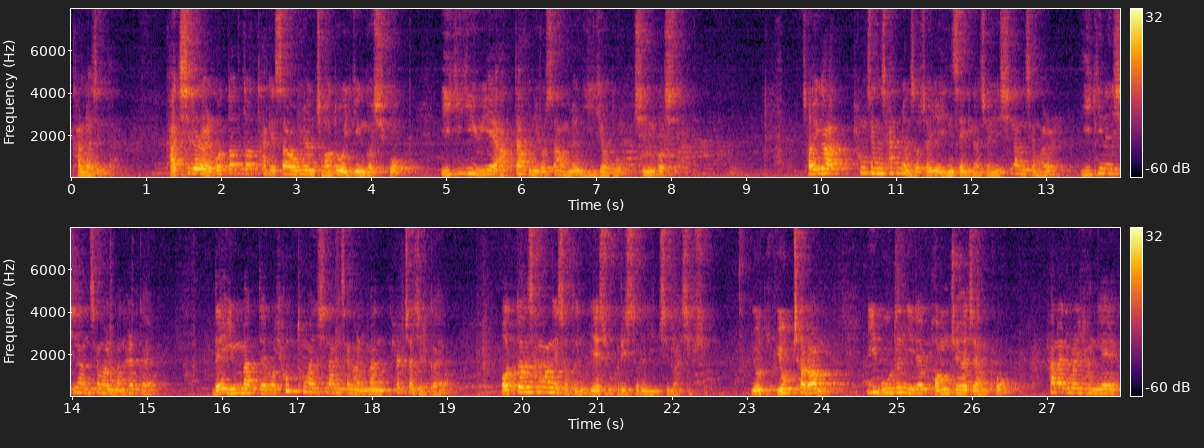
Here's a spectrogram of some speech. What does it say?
갈라진다. 가치를 알고 떳떳하게 싸우면 저도 이긴 것이고 이기기 위해 악다구니로 싸우면 이겨도 진 것이다. 저희가 평생 살면서 저희의 인생이나 저희의 신앙생활 이기는 신앙생활만 할까요? 내 입맛대로 형통한 신앙생활만 펼쳐질까요? 어떤 상황에서든 예수 그리스도를 잊지 마십시오. 욥- 욥처럼 이 모든 일에 범죄하지 않고 하나님을 향해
